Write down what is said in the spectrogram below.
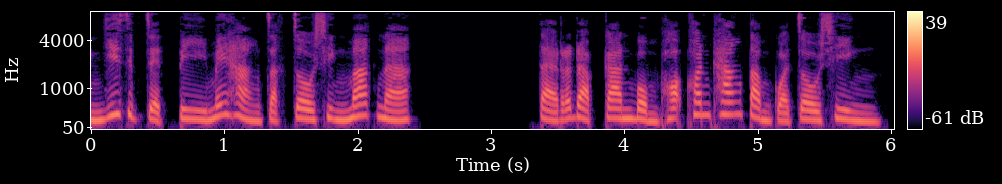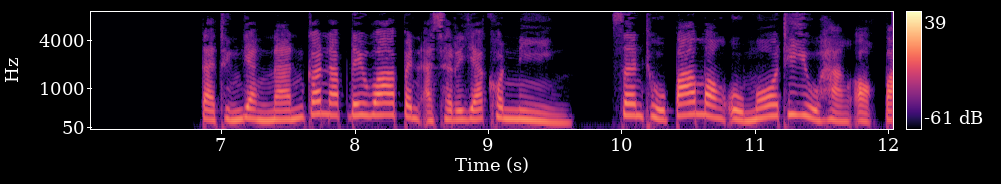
26-27 ปีไม่ห่างจากโจชิงมากนัก แต่ระดับการบ่มเพาะค่อนข้างต่ำกว่าโจชิง แต่ถึงอย่างนั้นก็นับได้ว่าเป็นอัจฉริยะคนหนึ่งเซินถูป้ามองอูโม่ที่อยู่ห่างออกไป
